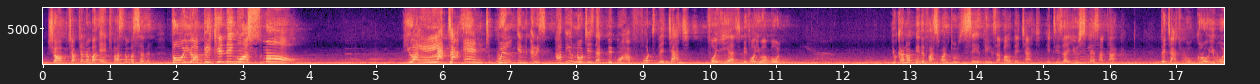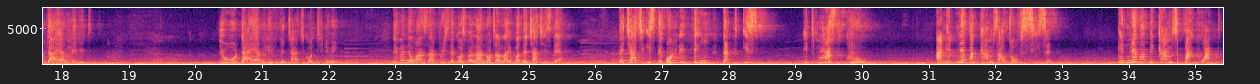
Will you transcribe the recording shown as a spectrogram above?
Job chapter number 8, verse number 7. Though your beginning was small, your latter end will increase. Have you noticed that people have fought the church for years before you are born? You cannot be the first one to say things about the church. It is a useless attack. The church will grow, you will die and leave it. You will die and leave the church continuing. Even the ones that preach the gospel are not alive, but the church is there. The church is the only thing that is, it must. And it never comes out of season, it never becomes backward.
